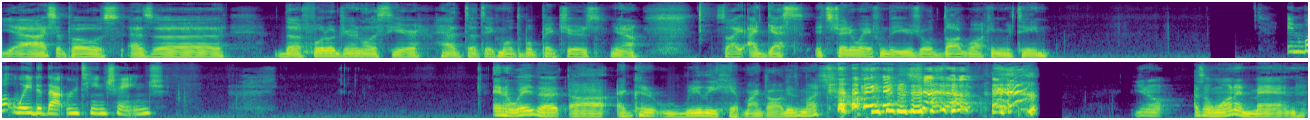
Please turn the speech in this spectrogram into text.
Yeah, I suppose as uh the photojournalist here had to take multiple pictures, you know. So I, I guess it's straight away from the usual dog walking routine. In what way did that routine change? In a way that uh I couldn't really hit my dog as much. Shut up. You know, as a wanted man,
